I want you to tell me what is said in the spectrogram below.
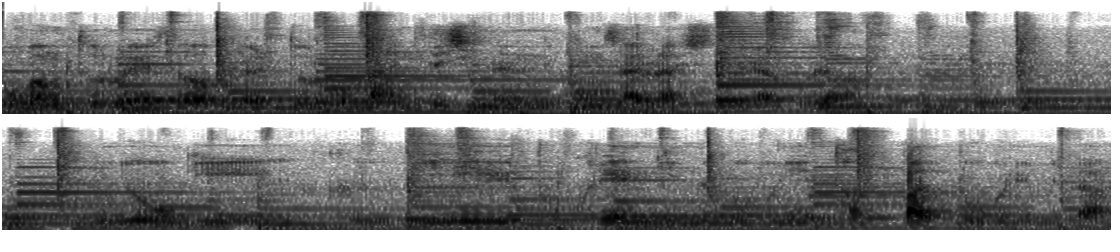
보강토로 해서 별도로 만드시는 공사를 하시더라고요. 여기 그 미니 포크레인 있는 부분이 텃밭 부분입니다.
